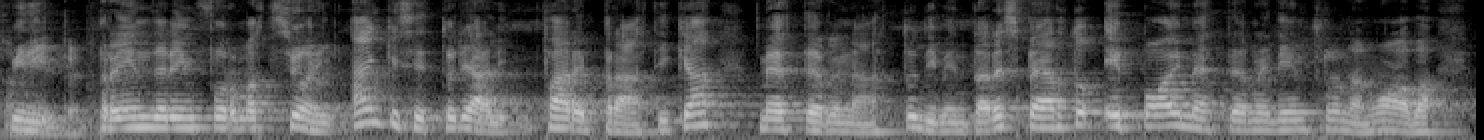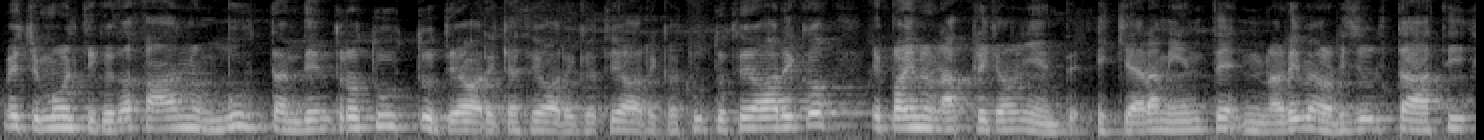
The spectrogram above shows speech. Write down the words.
Quindi prendere informazioni anche settoriali, fare pratica, metterle in atto, diventare esperto e poi metterne dentro una nuova. Invece molti cosa fanno? Buttano dentro tutto, teorica, teorica, teorica, tutto teorico e poi non applicano niente e chiaramente non arrivano risultati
